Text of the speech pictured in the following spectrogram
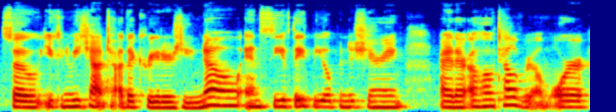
So you can reach out to other creators you know and see if they'd be open to sharing either a hotel room or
